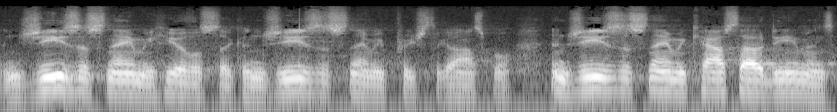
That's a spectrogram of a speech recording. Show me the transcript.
In Jesus' name, we heal the sick. In Jesus' name, we preach the gospel. In Jesus' name, we cast out demons.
